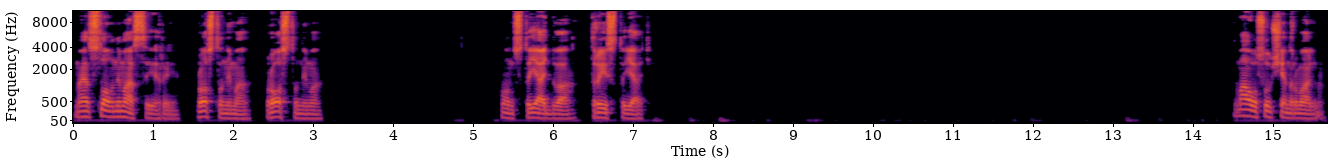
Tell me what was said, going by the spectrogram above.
мене слов нема з цієї гри. Просто нема. Просто нема. Вон стоять два. Три стоять. Маус вообще нормально.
